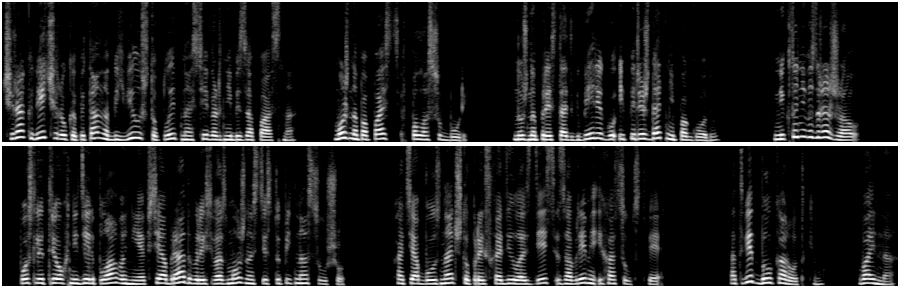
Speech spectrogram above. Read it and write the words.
Вчера к вечеру капитан объявил, что плыть на север небезопасно. Можно попасть в полосу бурь. Нужно пристать к берегу и переждать непогоду. Никто не возражал. После трех недель плавания все обрадовались возможности ступить на сушу, хотя бы узнать, что происходило здесь за время их отсутствия. Ответ был коротким. Война.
